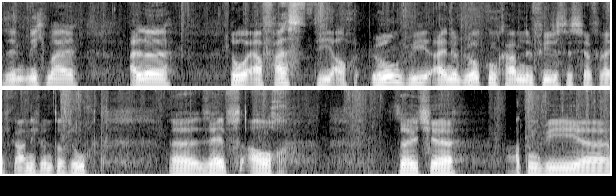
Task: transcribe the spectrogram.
sind nicht mal alle so erfasst, die auch irgendwie eine Wirkung haben, denn vieles ist ja vielleicht gar nicht untersucht. Äh, selbst auch solche Arten wie, äh, äh,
